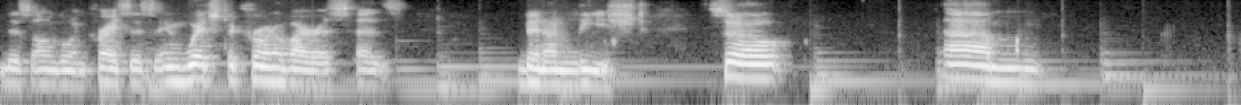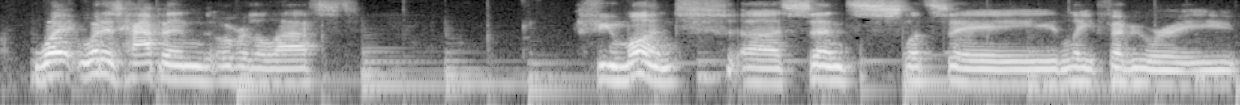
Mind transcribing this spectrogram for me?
this ongoing crisis in which the coronavirus has been unleashed so um what what has happened over the last few months uh, since let's say late February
